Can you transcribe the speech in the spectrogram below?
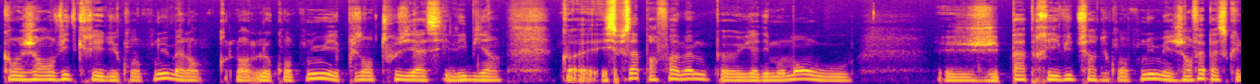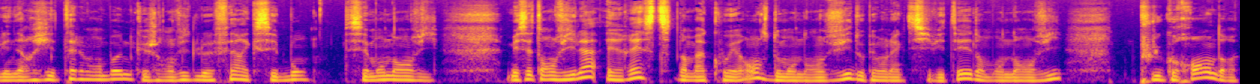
Quand j'ai envie de créer du contenu, ben, le, contenu est plus enthousiaste, il est bien. Et c'est pour ça parfois même qu'il y a des moments où j'ai pas prévu de faire du contenu, mais j'en fais parce que l'énergie est tellement bonne que j'ai envie de le faire et que c'est bon, c'est mon envie. Mais cette envie-là, elle reste dans ma cohérence de mon envie d'opérer mon activité, dans mon envie plus grande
